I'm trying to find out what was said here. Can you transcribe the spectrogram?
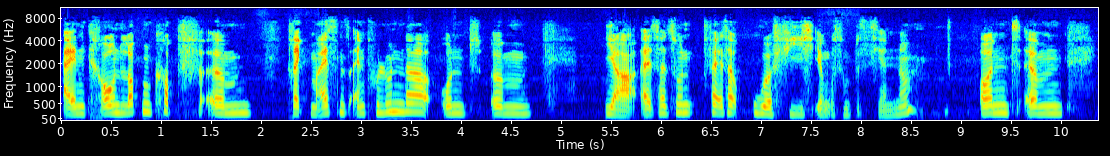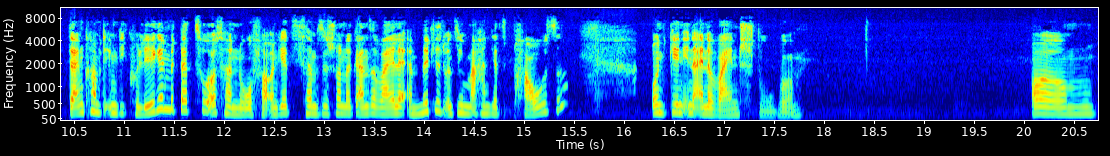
einen grauen Lockenkopf, ähm, trägt meistens ein Polunder und ähm, ja, er ist halt so ein Pfälzer Urviech irgendwo so ein bisschen, ne? Und ähm, dann kommt eben die Kollegin mit dazu aus Hannover und jetzt haben sie schon eine ganze Weile ermittelt und sie machen jetzt Pause und gehen in eine Weinstube. Ähm,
